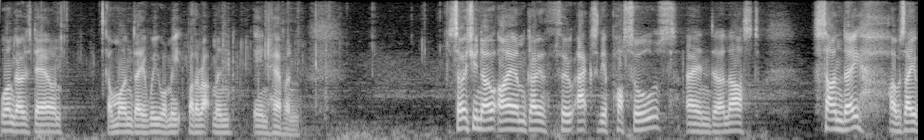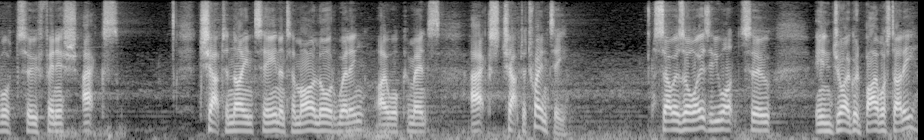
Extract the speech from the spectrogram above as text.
one goes down, and one day we will meet Brother Ruckman in heaven. So, as you know, I am going through Acts of the Apostles, and uh, last Sunday I was able to finish Acts chapter 19, and tomorrow, Lord willing, I will commence Acts chapter 20. So, as always, if you want to enjoy a good Bible study,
